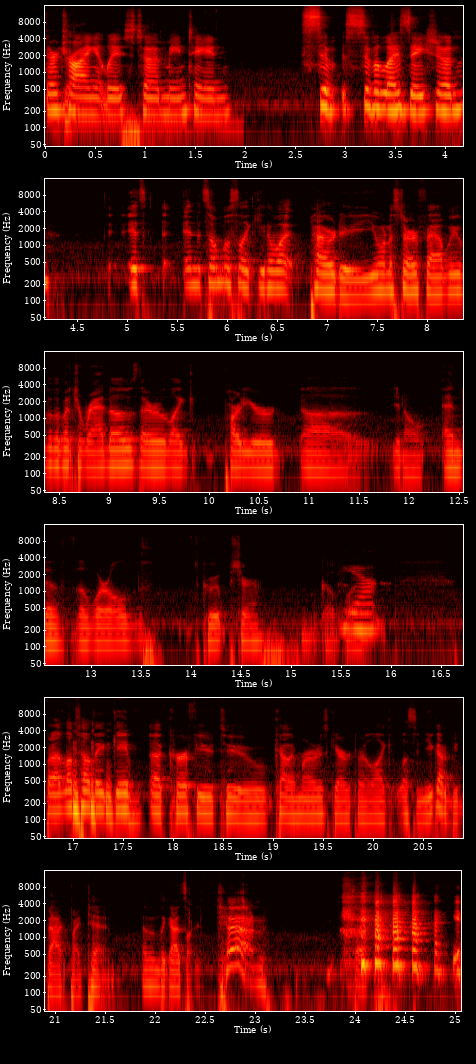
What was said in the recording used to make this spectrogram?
they're trying at least to maintain civ- civilization. It's and it's almost like you know what power do you? You want to start a family with a bunch of randos that are like part of your uh you know end of the world group. Sure, go for Yeah. it. But I loved how they gave a curfew to Kelli Maroney's character. Like, listen, you got to be back by ten, and then the guy's like, ten. yeah.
